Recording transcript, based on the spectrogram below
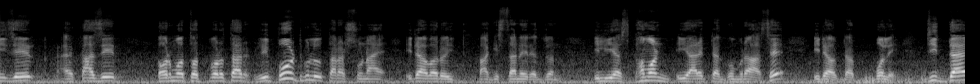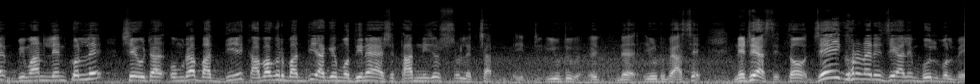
নিজের কাজের কর্মতৎপরতার রিপোর্টগুলো তারা শোনায়। এটা আবার ওই পাকিস্তানের একজন ইলিয়াস ঘমন এই আরেকটা গুমরা আছে, এটা ওটা বলে। জিদ্দায় বিমান লেন করলে সে ওটা উমরা বাদ দিয়ে, কাবাগর বাদ দিয়ে আগে মদিনায় আসে, তার নিজস্ব লেকচার ইউটিউব ইউটিউবে আছে, নেটে আছে। তো যেই ঘটনার যে আলিম ভুল বলবে,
